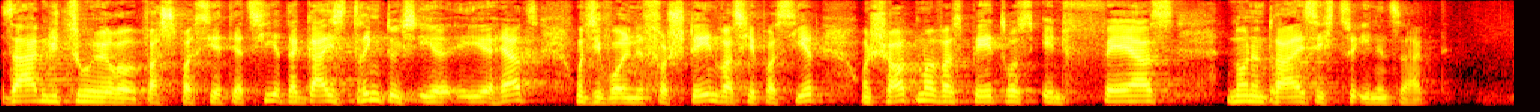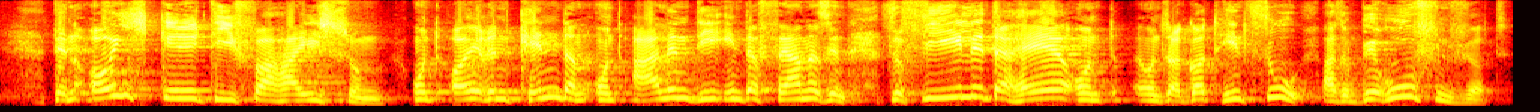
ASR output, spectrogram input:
sagen die Zuhörer, was passiert jetzt hier? Der Geist dringt durch ihr, ihr Herz und sie wollen verstehen, was hier passiert. Und schaut mal, was Petrus in Vers 39 zu ihnen sagt. Denn euch gilt die Verheißung und euren Kindern und allen, die in der Ferne sind, so viele der Herr und unser Gott hinzu, also berufen wird.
